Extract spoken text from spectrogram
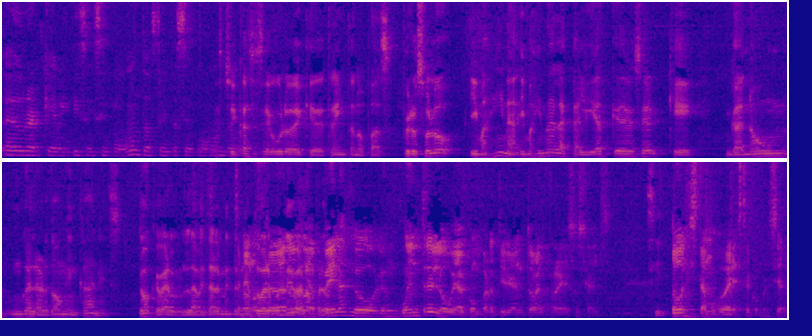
debe durar que 26 segundos, 30 segundos. Estoy casi seguro de que de 30 no pasa. Pero solo imagina, imagina la calidad que debe ser que ganó un, un galardón en Cannes. Tengo que verlo, lamentablemente Tenemos no tuve la oportunidad de verlo, apenas lo, lo encuentre lo voy a compartir en todas las redes sociales. sí. Todos necesitamos ver este comercial.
